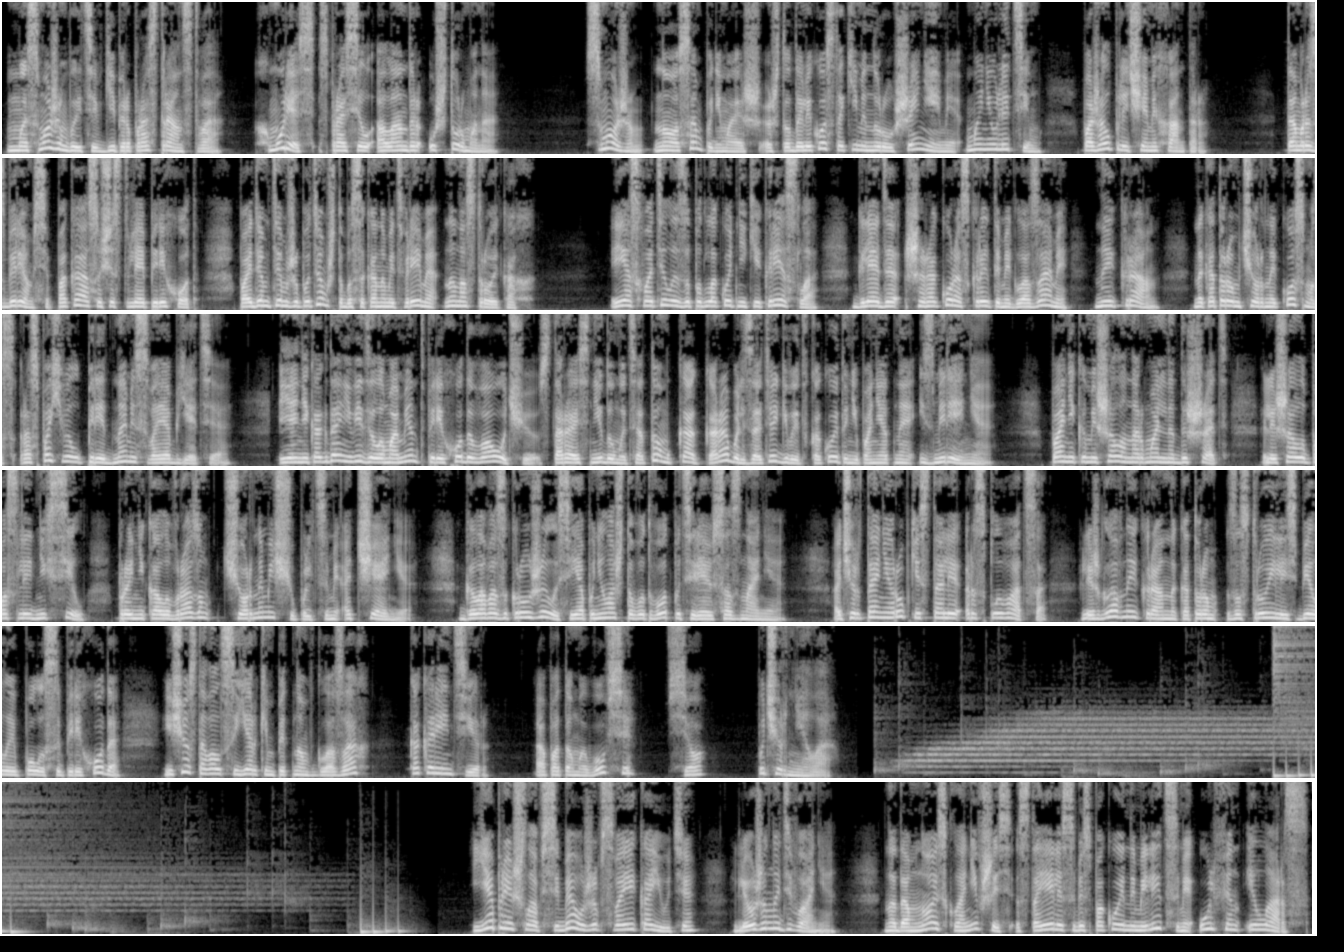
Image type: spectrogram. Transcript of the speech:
«Мы сможем выйти в гиперпространство?» Хмурясь, спросил Аландер у штурмана. «Сможем, но сам понимаешь, что далеко с такими нарушениями мы не улетим», пожал плечами Хантер. Там разберемся, пока осуществляя переход. Пойдем тем же путем, чтобы сэкономить время на настройках. Я схватилась за подлокотники кресла, глядя широко раскрытыми глазами на экран, на котором черный космос распахивал перед нами свои объятия. Я никогда не видела момент перехода воочию, стараясь не думать о том, как корабль затягивает в какое-то непонятное измерение. Паника мешала нормально дышать, лишала последних сил, проникала в разум черными щупальцами отчаяния. Голова закружилась, и я поняла, что вот-вот потеряю сознание. Очертания рубки стали расплываться, лишь главный экран, на котором заструились белые полосы перехода, еще оставался ярким пятном в глазах, как ориентир, а потом и вовсе все почернело. Я пришла в себя уже в своей каюте, лежа на диване. Надо мной, склонившись, стояли с обеспокоенными лицами Ульфин и Ларс.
